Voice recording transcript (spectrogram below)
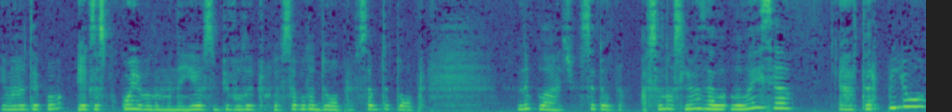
і воно, типу, як заспокоювало мене, я собі вилиприла, все було добре, все буде добре. Не плач, все добре. А все одно сльози лилися, я втерплю,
